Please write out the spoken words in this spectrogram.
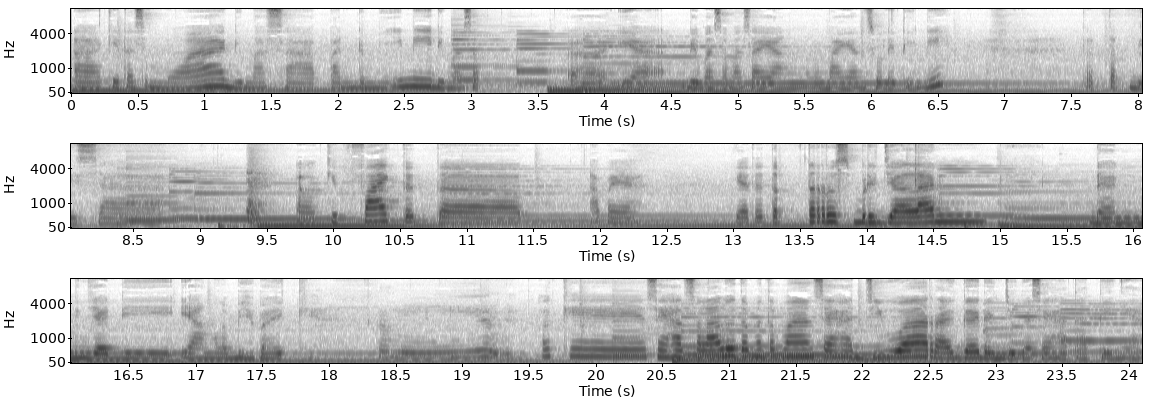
eh, kita semua di masa pandemi ini, di masa eh, ya di masa-masa yang lumayan sulit ini, tetap bisa eh, keep fight, tetap apa ya, ya tetap terus berjalan dan menjadi yang lebih baik ya. amin Oke, sehat selalu teman-teman, sehat jiwa, raga, dan juga sehat hatinya.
